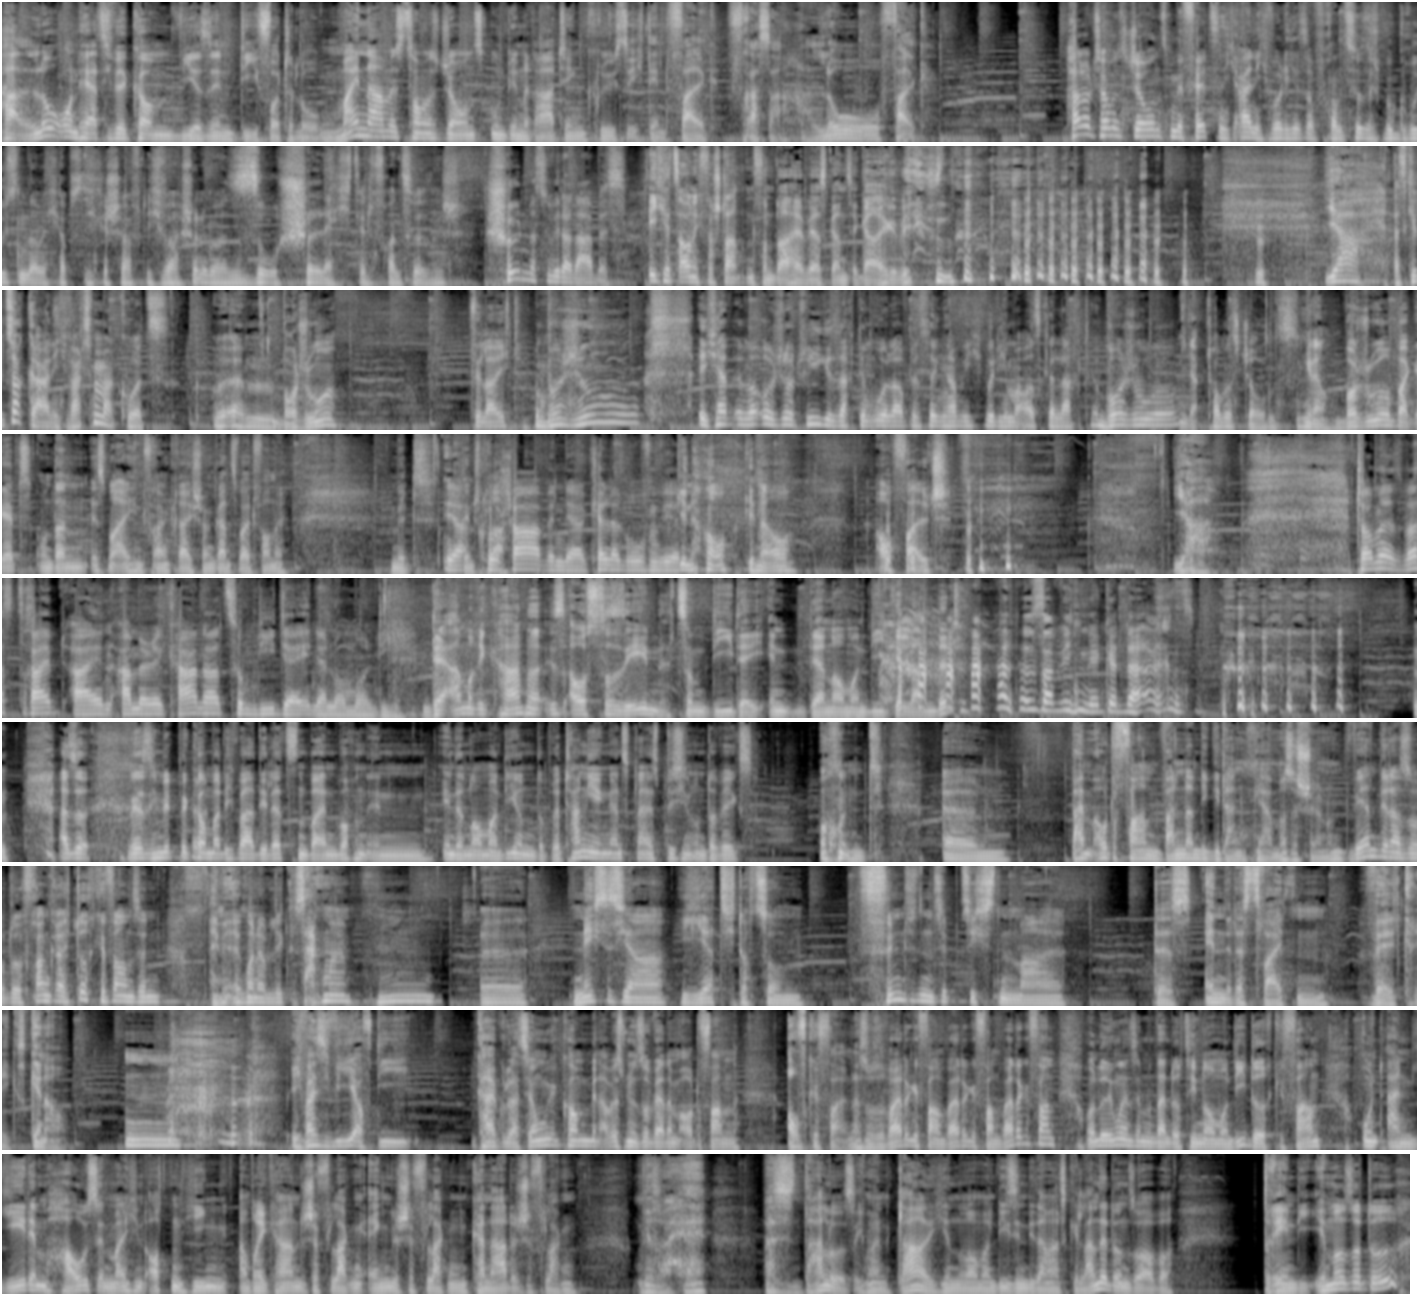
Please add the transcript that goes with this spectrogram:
Hallo und herzlich willkommen, wir sind die Fotologen. Mein Name ist Thomas Jones und in Rating grüße ich den Falk Frasser. Hallo Falk. Hallo Thomas Jones, mir fällt es nicht ein, ich wollte dich jetzt auf Französisch begrüßen, aber ich habe es nicht geschafft. Ich war schon immer so schlecht in Französisch. Schön, dass du wieder da bist. Ich hätte es auch nicht verstanden, von daher wäre es ganz egal gewesen. ja. Das gibt's doch gar nicht. Warte mal kurz. Ähm, Bonjour vielleicht. Bonjour. Ich habe immer aujourd'hui gesagt im Urlaub, deswegen habe ich wirklich mal ausgelacht. Bonjour. Ja. Thomas Jones. Genau. Bonjour, Baguette. Und dann ist man eigentlich in Frankreich schon ganz weit vorne. Mit ja, den Clochard, wenn der Keller gerufen wird. Genau, genau. Auch falsch. ja. Thomas, was treibt ein Amerikaner zum D-Day in der Normandie? Der Amerikaner ist aus Versehen zum D-Day in der Normandie gelandet. das habe ich mir gedacht. Also, wer es nicht mitbekommen hat, ich war die letzten beiden Wochen in, in der Normandie und der Bretagne ein ganz kleines bisschen unterwegs. Und ähm, beim Autofahren wandern die Gedanken ja immer so schön. Und während wir da so durch Frankreich durchgefahren sind, habe ich mir irgendwann überlegt, sag mal, hm, äh, nächstes Jahr jährt sich doch zum 75. Mal das Ende des Zweiten Weltkriegs. Genau. Hm, ich weiß nicht, wie ich auf die Kalkulation gekommen bin, aber ist mir so während dem Autofahren aufgefallen. Also so weitergefahren, weitergefahren, weitergefahren und irgendwann sind wir dann durch die Normandie durchgefahren und an jedem Haus in manchen Orten hingen amerikanische Flaggen, englische Flaggen, kanadische Flaggen. Und wir so, hä, was ist denn da los? Ich meine, klar, hier in Normandie sind die damals gelandet und so, aber drehen die immer so durch?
